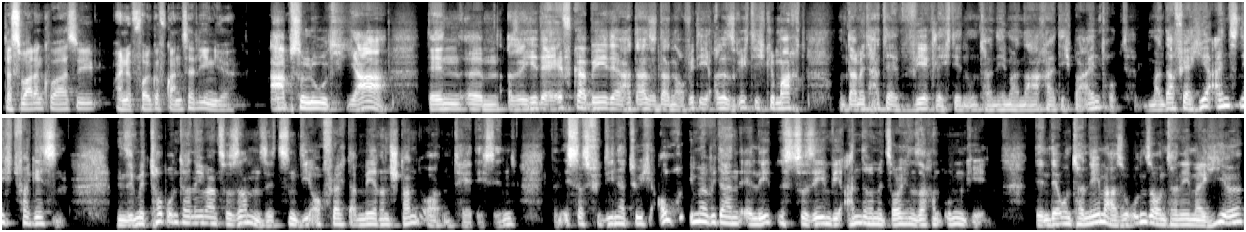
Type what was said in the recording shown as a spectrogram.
Das war dann quasi eine Folge auf ganzer Linie. Absolut, ja. Denn ähm, also hier der FKB, der hat also dann auch wirklich alles richtig gemacht und damit hat er wirklich den Unternehmer nachhaltig beeindruckt. Man darf ja hier eins nicht vergessen. Wenn Sie mit Top-Unternehmern zusammensitzen, die auch vielleicht an mehreren Standorten tätig sind, dann ist das für die natürlich auch immer wieder ein Erlebnis zu sehen, wie andere mit solchen Sachen umgehen. Denn der Unternehmer, also unser Unternehmer hier,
